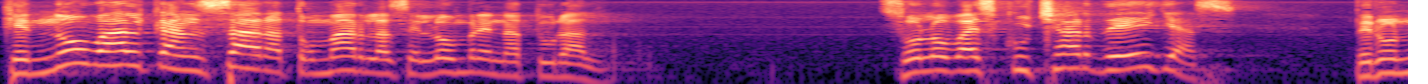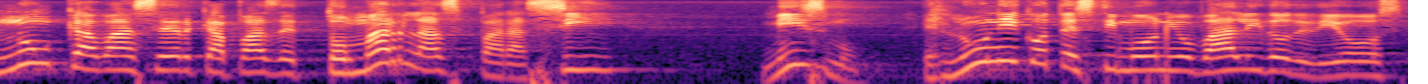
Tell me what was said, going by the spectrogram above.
que no va a alcanzar a tomarlas el hombre natural. Solo va a escuchar de ellas, pero nunca va a ser capaz de tomarlas para sí mismo. El único testimonio válido de Dios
